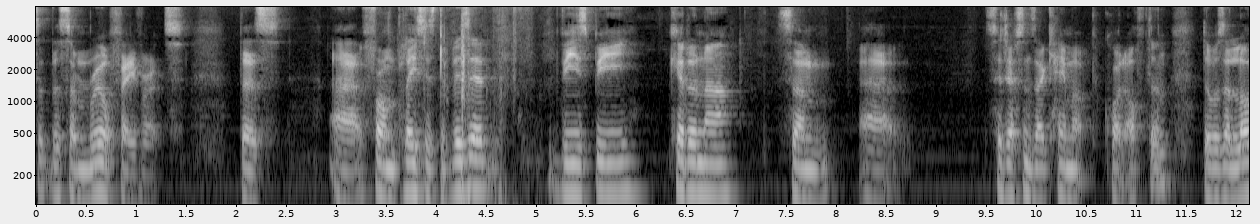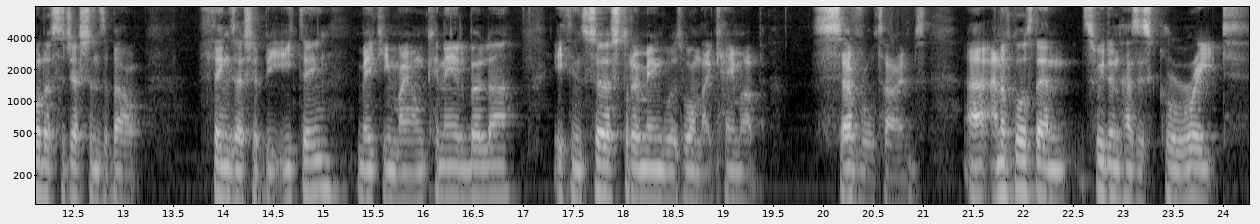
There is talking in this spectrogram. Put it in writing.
there's some real favorites. There's uh, from places to visit, Visby, Kiruna, some uh, suggestions that came up quite often. There was a lot of suggestions about things I should be eating, making my own kanelbulle, eating surströmming was one that came up several times. Uh, and of course, then Sweden has this great,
